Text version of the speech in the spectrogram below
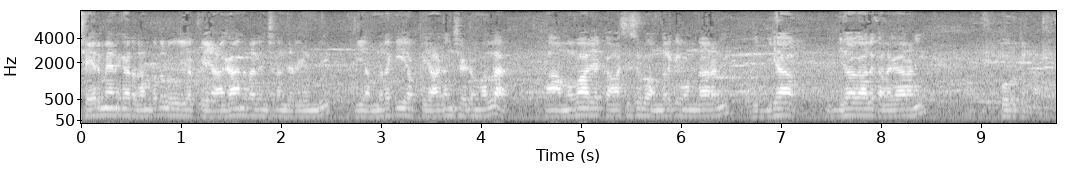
చైర్మన్ గారి దంపతులు ఈ యొక్క యాగాన్ని తలించడం జరిగింది. ఈ అందరికీ యొక్క యాగం చేయడం వల్ల ఆ అమ్మవారి యొక్క ఆశీస్సులు అందరికీ ఉండాలని విద్యా ఉద్యోగాలు కలగాలని కోరుతున్నాను.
